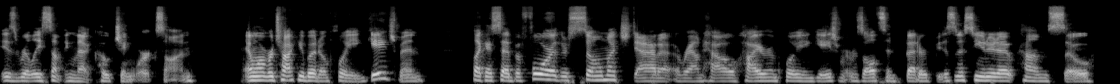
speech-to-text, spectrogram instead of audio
is really something that coaching works on. And when we're talking about employee engagement, like I said before, there's so much data around how higher employee engagement results in better business unit outcomes. So,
